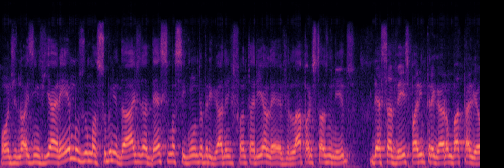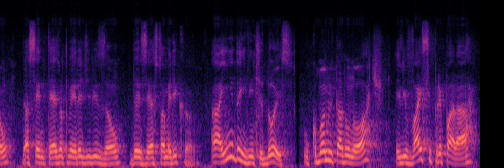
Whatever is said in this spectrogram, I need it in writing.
onde nós enviaremos uma subunidade da 12ª Brigada de Infantaria Leve lá para os Estados Unidos, dessa vez para entregar um batalhão da centésima primeira Divisão do Exército Americano. Ainda em 22, o Comando Militar do Norte ele vai se preparar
